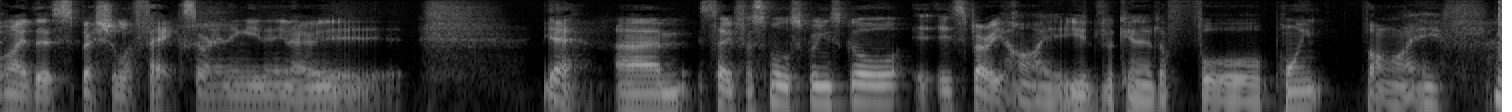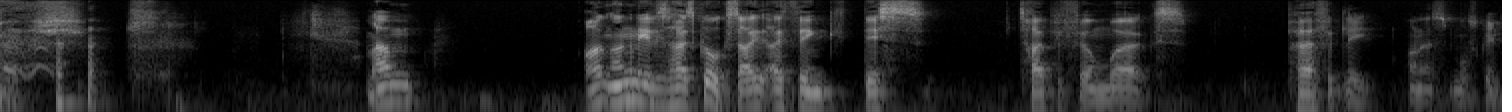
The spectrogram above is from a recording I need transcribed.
by the special effects or anything. You know. it- yeah. Um, so for small screen score, it's very high. You're looking at a four point five. Um, I'm, I'm going to give this a high score because I, I think this type of film works perfectly on a small screen.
